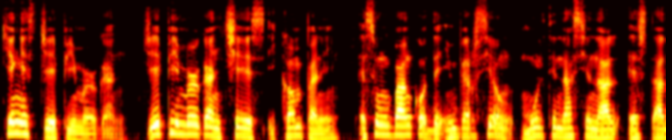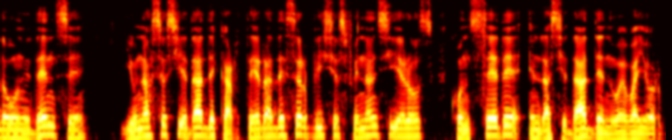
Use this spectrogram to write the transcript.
¿Quién es JP Morgan? JP Morgan Chase Company es un banco de inversión multinacional estadounidense y una sociedad de cartera de servicios financieros con sede en la ciudad de Nueva York.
